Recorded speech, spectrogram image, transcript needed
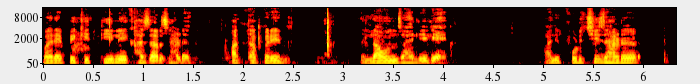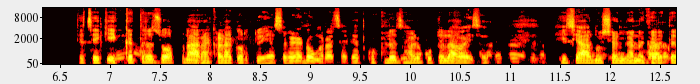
बऱ्यापैकी तीन एक हजार झाडं आत्तापर्यंत लावून झालेली आहेत. आणि पुढची झाडं त्याचा एक एकत्र जो आपण आराखडा करतो ह्या सगळ्या डोंगराचा त्यात कुठलं झाड कुठं लावायचं ह्याच्या अनुषंगानं खरं तर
